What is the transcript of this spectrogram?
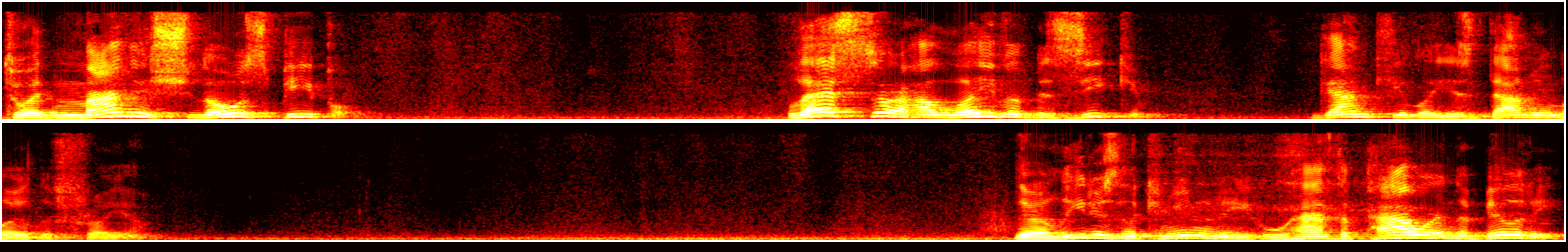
To admonish those people. Lesser halayva bezikim. Gam ki lo yizdamin lo lefroya. There are leaders in the community who have the power and the ability.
